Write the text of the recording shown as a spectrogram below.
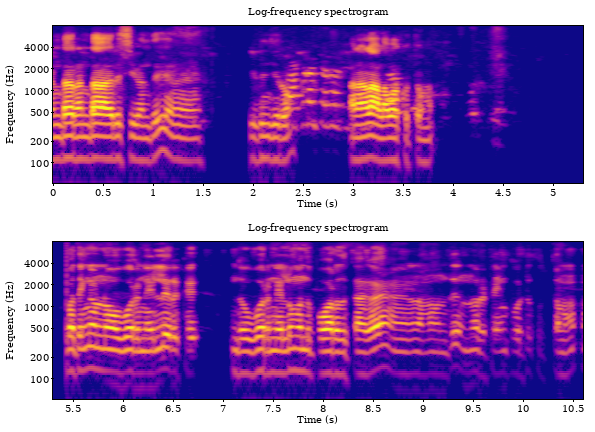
ரெண்டா ரெண்டா அரிசி வந்து இடிஞ்சிரும். அதனால் அளவாக குத்தணும். பார்த்திங்கன்னா இன்னும் ஒவ்வொரு நெல் இருக்குது இந்த ஒவ்வொரு நெல்லும் வந்து போகிறதுக்காக நம்ம வந்து இன்னொரு டைம் போட்டு குத்தணும்.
